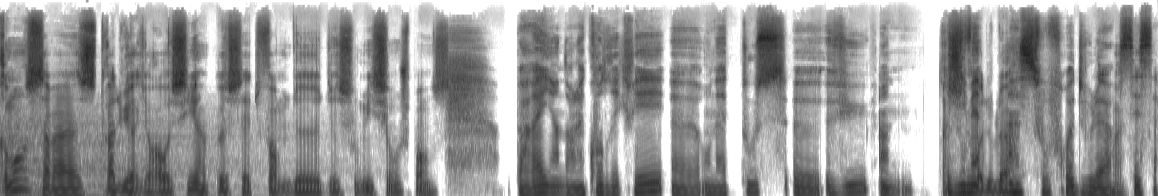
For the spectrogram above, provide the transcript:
Comment ça va se traduire? Il y aura aussi un peu cette forme de, de soumission, je pense. Pareil, hein, dans la cour de récré, euh, on a tous euh, vu un souffre-douleur. Un souffre-douleur, Ouais. c'est ça.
